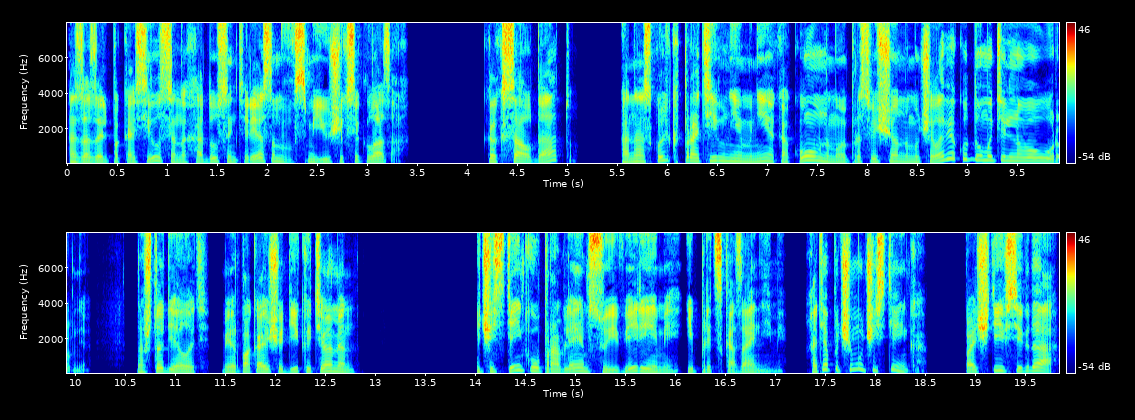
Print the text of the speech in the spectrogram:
Азазель покосился на ходу с интересом в смеющихся глазах. «Как солдату? А насколько противнее мне, как умному и просвещенному человеку думательного уровня? Но что делать? Мир пока еще дик и темен. И частенько управляем суевериями и предсказаниями. Хотя почему частенько? Почти всегда.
